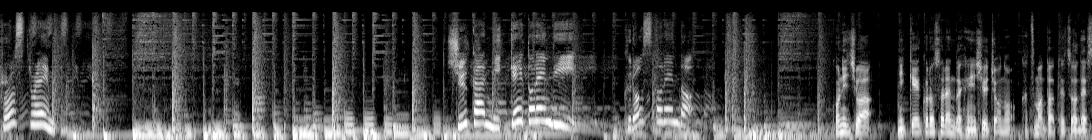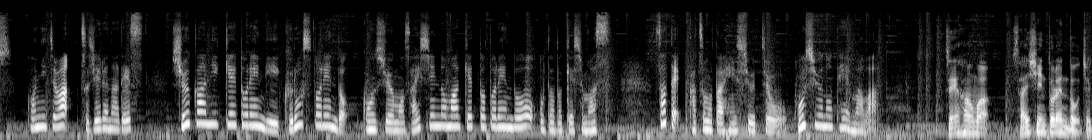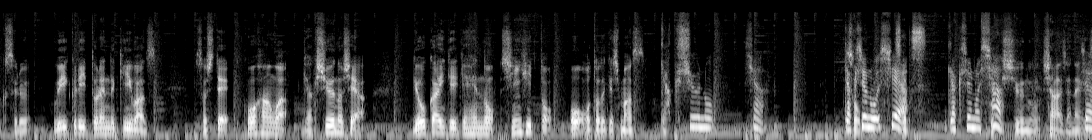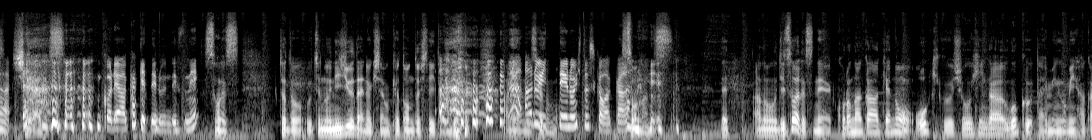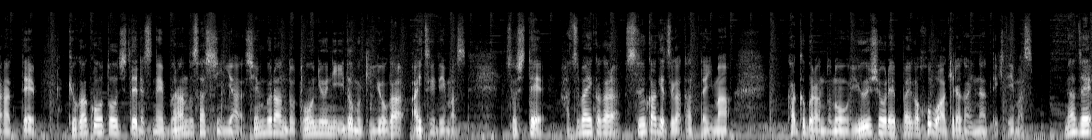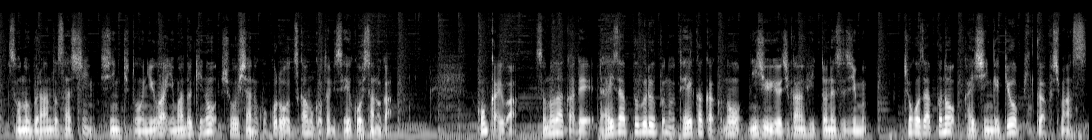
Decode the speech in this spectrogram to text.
Cross Trend 週刊日経トレンディ。クロストレンド。こんにちは。日経クロストレンド編集長の勝又哲夫です。こんにちは。辻るなです。週刊日経トレンディクロストレンド。今週も最新のマーケットトレンドをお届けします。さて勝又編集長今週のテーマは？前半は最新トレンドをチェックするウィークリートレンドキーワーズ。そして後半は逆襲のシェア。業界激変の新ヒットをお届けします。逆襲のシェア？逆襲のシェア？逆襲のシャ逆襲のシャアじゃないです。シェアです。これはかけてるんですね。そうです。ちょっとうちの20代の記者もきょとんとしていたんで あれなんですけども。ある一定の人しかわからない。そうなんですであの実はですねコロナ禍明けの大きく商品が動くタイミングを見計らって巨額を投じてですねブランド刷新や新ブランド投入に挑む企業が相次いでいます。そして発売から数ヶ月が経った今各ブランドの優勝劣敗がほぼ明らかになってきています。なぜそのブランド刷新新規投入は今時の消費者の心をつかむことに成功したのか。今回はその中でライザップグループの低価格の24時間フィットネスジムチョコザップの快進撃をピックアップします。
